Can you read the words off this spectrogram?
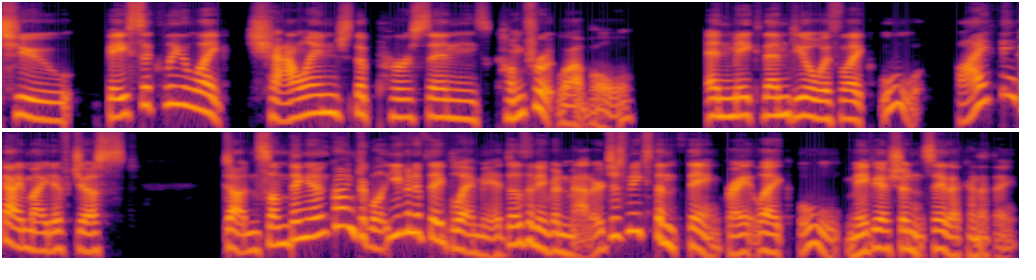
to basically like challenge the person's comfort level and make them deal with like, ooh, I think I might have just done something uncomfortable, even if they blame me. It doesn't even matter. It just makes them think, right? Like, oh, maybe I shouldn't say that kind of thing.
